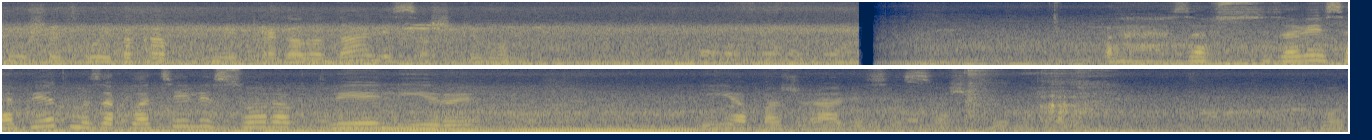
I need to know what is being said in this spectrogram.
кушать. Ой, как мы проголодались со Шкимом. За, за весь обед мы заплатили 42 лиры. И обожрались со Шкимом. Вот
